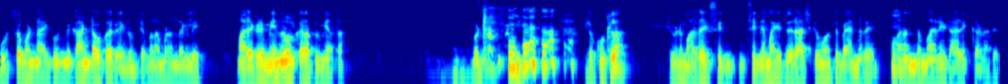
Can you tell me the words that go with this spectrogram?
पुढचं म्हणणं ऐकून मी कान टावकारले एकदम. ते मला म्हणायला लागले माझ्याकडे मेन रोल करा तुम्ही आता. म्हटलं कुठला? ते म्हणजे माझा एक सिन सिनेमा येतोय राजकमलचं बॅनर आहे. आनंद माने डायरेक्ट करणार आहेत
